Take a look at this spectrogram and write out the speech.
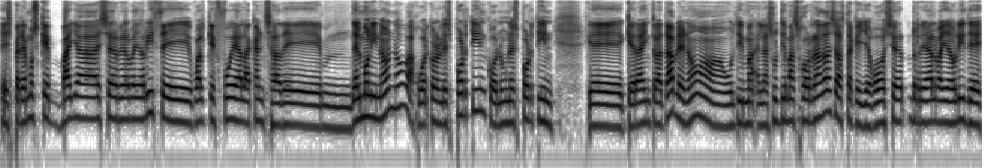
Esperemos que vaya ese Real Valladolid eh, igual que fue a la cancha de, mm, del Molinón, ¿no? A jugar con el Sporting, con un Sporting que, era intratable, ¿no? Última, en las últimas jornadas, hasta que llegó ese Real Valladolid de,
